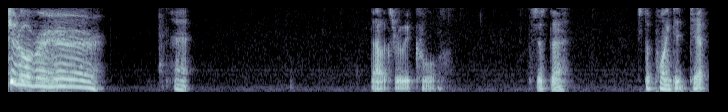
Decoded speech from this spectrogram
Get over here! That looks really cool. It's just a just a pointed tip.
